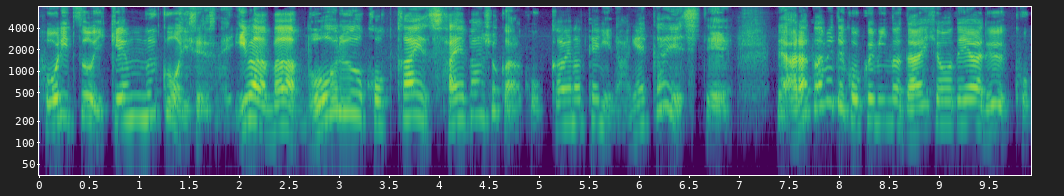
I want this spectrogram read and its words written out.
法律を違憲無効にしてですね、いわばボールを国会、裁判所から国会の手に投げ返して、で改めて国民の代表である国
